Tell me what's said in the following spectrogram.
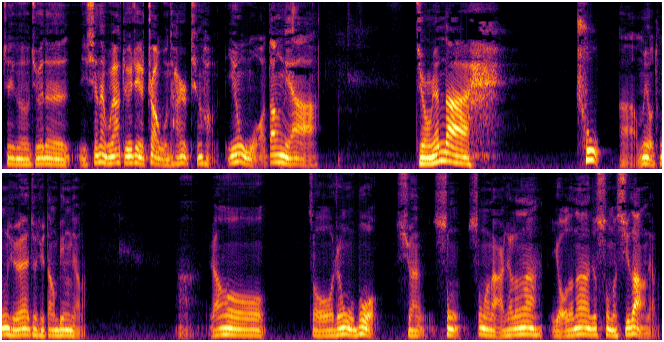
这个我觉得你现在国家对于这个照顾的还是挺好的，因为我当年啊，九十年代初啊，我们有同学就去当兵去了，啊，然后走人武部选送送到哪儿去了呢？有的呢就送到西藏去了，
